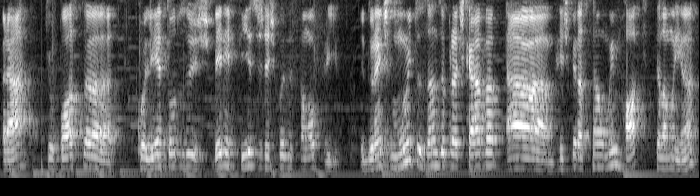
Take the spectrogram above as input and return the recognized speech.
para que eu possa colher todos os benefícios da exposição ao frio. E durante muitos anos eu praticava a respiração Wim Hof pela manhã.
